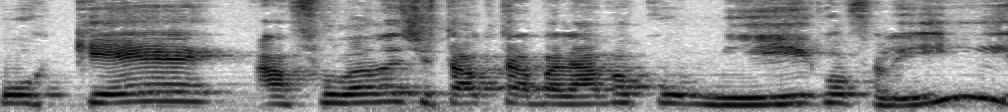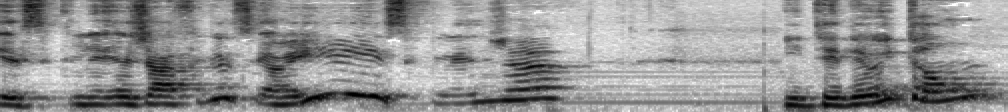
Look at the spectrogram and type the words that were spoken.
porque a fulana de tal que trabalhava comigo, eu falei, ih, esse cliente, eu já fico assim, ó, ih, esse cliente já. Entendeu? Então,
